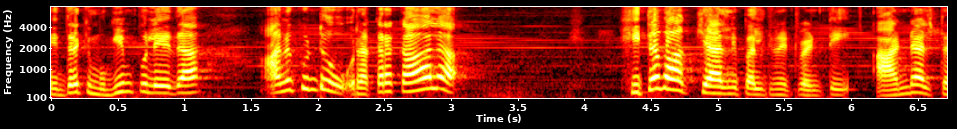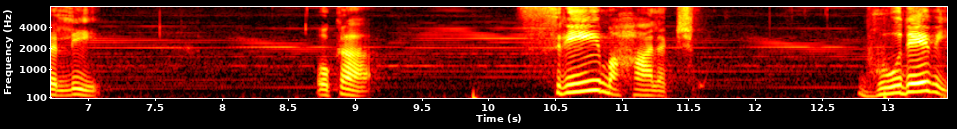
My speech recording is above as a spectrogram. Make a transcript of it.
నిద్రకి ముగింపు లేదా అనుకుంటూ రకరకాల హితవాక్యాల్ని పలికినటువంటి ఆండాళ్ తల్లి ఒక శ్రీ మహాలక్ష్మి. భూదేవి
